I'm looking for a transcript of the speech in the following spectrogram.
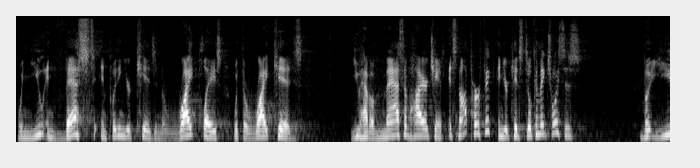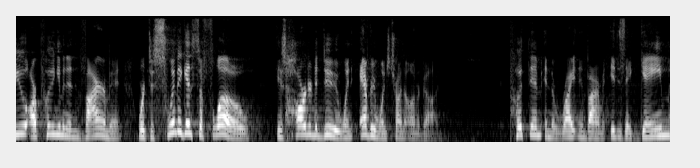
When you invest in putting your kids in the right place with the right kids, you have a massive higher chance. It's not perfect, and your kids still can make choices, but you are putting them in an environment where to swim against the flow is harder to do when everyone's trying to honor God. Put them in the right environment. It is a game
